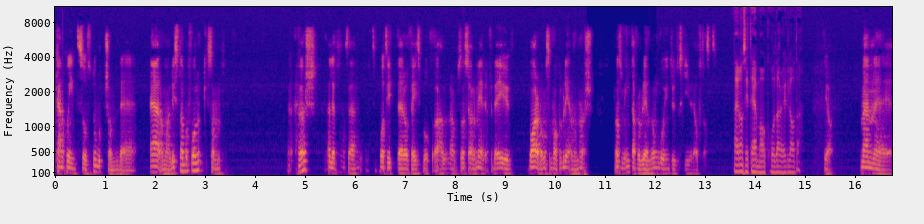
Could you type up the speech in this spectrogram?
Kanske inte så stort som det är om man lyssnar på folk som hörs eller säga, på Twitter och Facebook och alla de sociala medier. För det är ju bara de som har problem som hörs. De som inte har problem, de går ju inte ut och skriver det oftast. Nej, de sitter hemma och kodar och är glada. Men eh,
